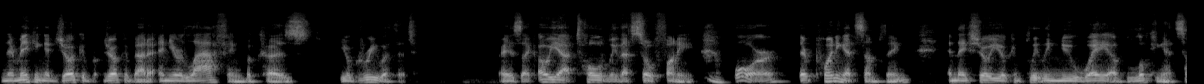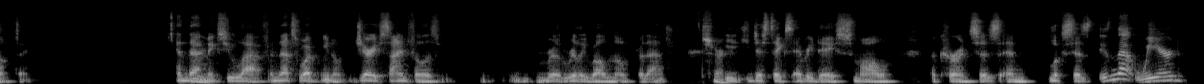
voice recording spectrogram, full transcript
and they're making a joke joke about it and you're laughing because you agree with it. Right? It's like oh yeah totally that's so funny. Mm. or they're pointing at something and they show you a completely new way of looking at something. And that mm. makes you laugh and that's what you know jerry seinfeld is re- really well known for that. Sure. He, he just takes everyday small occurrences and looks says isn't that weird?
